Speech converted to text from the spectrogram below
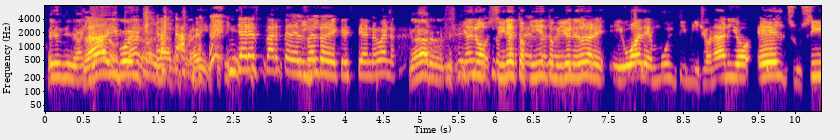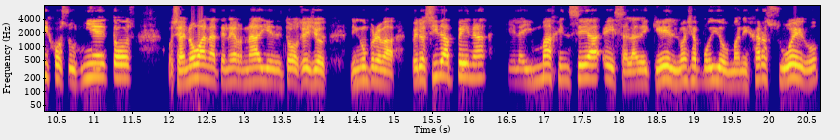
Claro, ya ahí voy. ya eres parte del sueldo de Cristiano. Bueno, claro. Cristiano, sin estos 500 millones de dólares, igual es multimillonario, él, sus hijos, sus nietos. O sea, no van a tener nadie de todos ellos ningún problema. Pero sí da pena que la imagen sea esa, la de que él no haya podido manejar su ego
